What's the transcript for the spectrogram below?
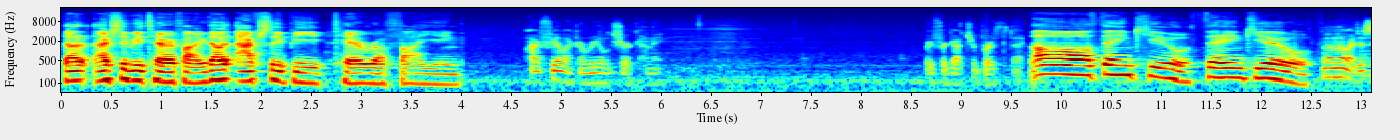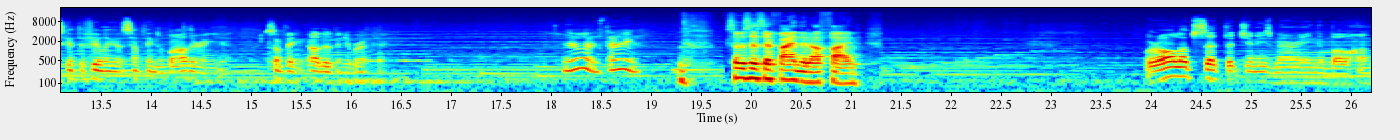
That would actually be terrifying. That would actually be terrifying. I feel like a real jerk, honey. We forgot your birthday. Oh, thank you. Thank you. No, no, I just get the feeling that something's bothering you. Something other than your birthday. No, I'm fine. Someone says they're fine, they're not fine. We're all upset that Ginny's marrying a bohunk.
